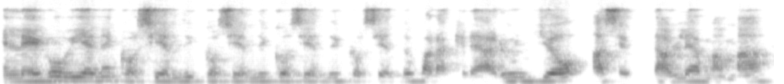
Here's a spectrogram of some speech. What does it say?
el ego viene cosiendo y cosiendo y cosiendo y cosiendo para crear un yo aceptable a mamá,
